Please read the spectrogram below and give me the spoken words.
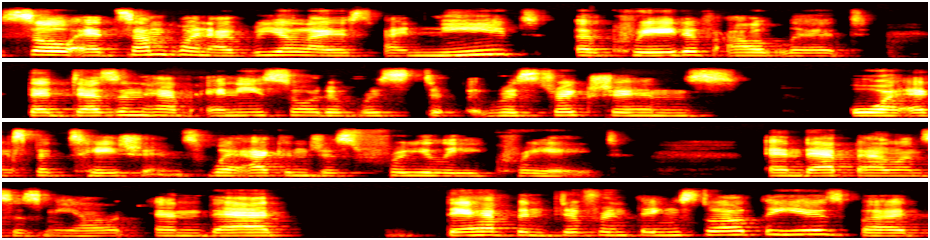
so at some point, I realized I need a creative outlet that doesn't have any sort of rest- restrictions or expectations where I can just freely create. And that balances me out. And that there have been different things throughout the years, but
